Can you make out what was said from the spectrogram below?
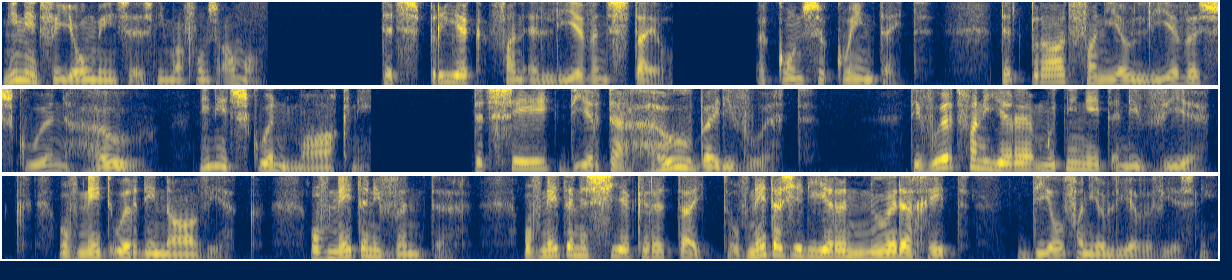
nie net vir jong mense is nie, maar vir ons almal. Dit spreek van 'n lewenstyl, 'n konsekwentheid. Dit praat van jou lewe skoon hou, nie net skoon maak nie. Dit sê deur te hou by die woord. Die woord van die Here moet nie net in die week of net oor die naweek of net in die winter of net in 'n sekere tyd of net as jy die Here nodig het deel van jou lewe wees nie,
